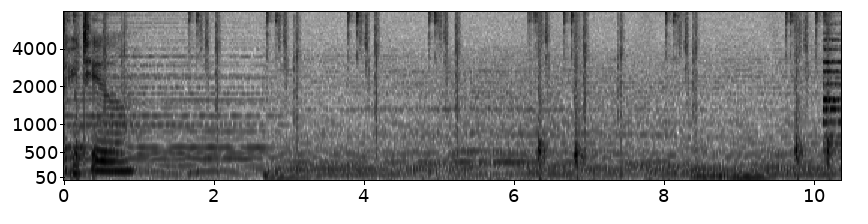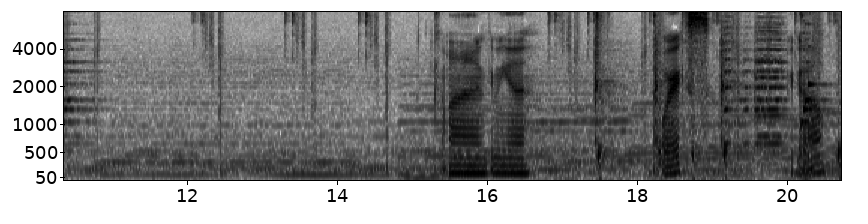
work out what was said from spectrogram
Three, two. this. There we go.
